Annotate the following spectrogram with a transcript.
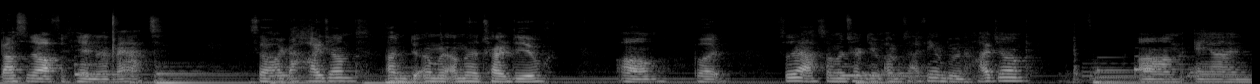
bouncing off and hitting the mat. So I got high jump. I'm do- I'm, I'm gonna try to do, um, but so yeah. So I'm gonna try to do. I'm I think I'm doing high jump, um, and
